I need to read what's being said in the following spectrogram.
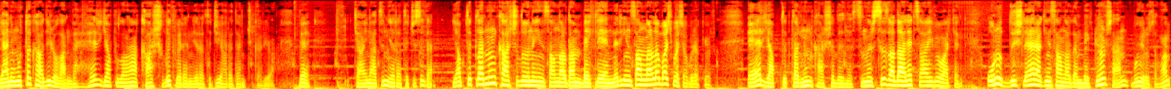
Yani mutlak adil olan ve her yapılana karşılık veren yaratıcıyı aradan çıkarıyor. Ve kainatın yaratıcısı da yaptıklarının karşılığını insanlardan bekleyenleri insanlarla baş başa bırakıyor. Eğer yaptıklarının karşılığını sınırsız adalet sahibi varken onu dışlayarak insanlardan bekliyorsan buyur o zaman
